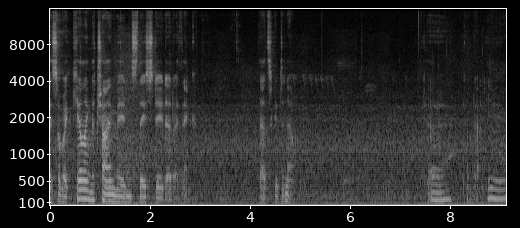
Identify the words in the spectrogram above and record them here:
Okay, so by killing the Chime Maidens, they stay dead, I think. That's good to know. Okay, come down here.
